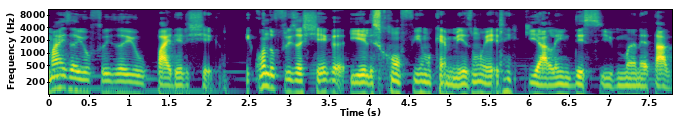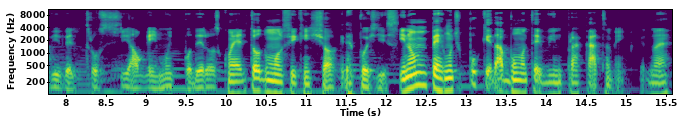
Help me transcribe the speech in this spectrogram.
Mas aí o Freeza e o pai dele chegam. E quando o Freeza chega e eles confirmam que é mesmo ele, que além desse mané tá vivo, ele trouxe alguém muito poderoso com ele, todo mundo fica em choque depois disso. E não me pergunte o porquê da Buma ter vindo pra cá também, porque não é?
